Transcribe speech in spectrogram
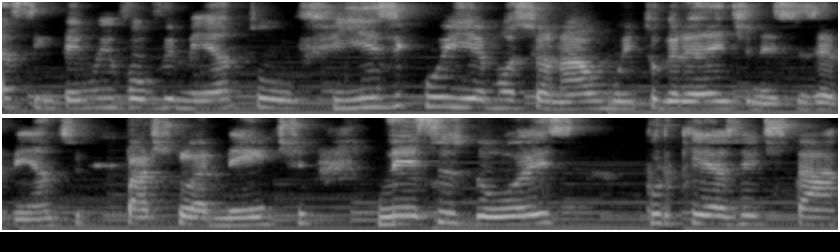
assim tem um envolvimento físico e emocional muito grande nesses eventos, particularmente nesses dois, porque a gente está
